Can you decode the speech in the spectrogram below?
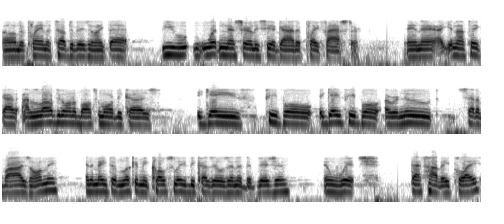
um, to play in a tough division like that, you wouldn't necessarily see a guy that play faster. And uh, you know, I think I, I loved going to Baltimore because it gave people it gave people a renewed set of eyes on me, and it made them look at me closely because it was in a division in which that's how they play.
